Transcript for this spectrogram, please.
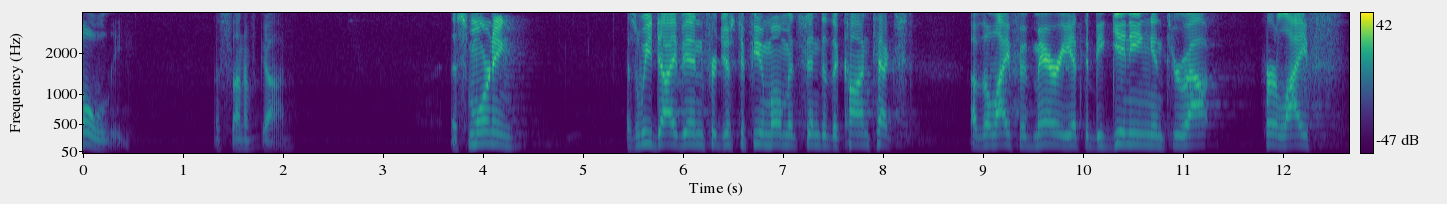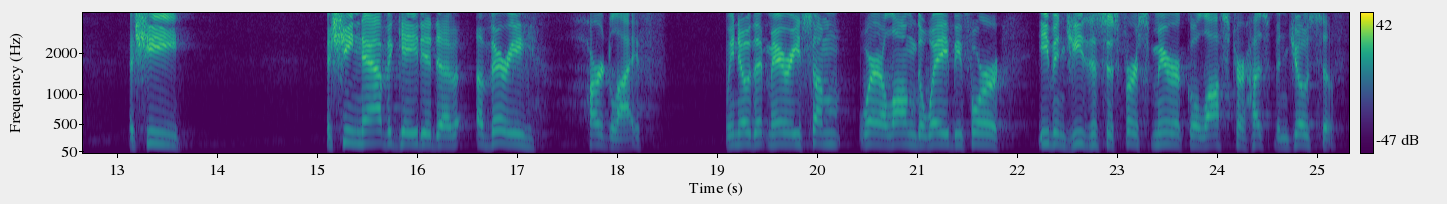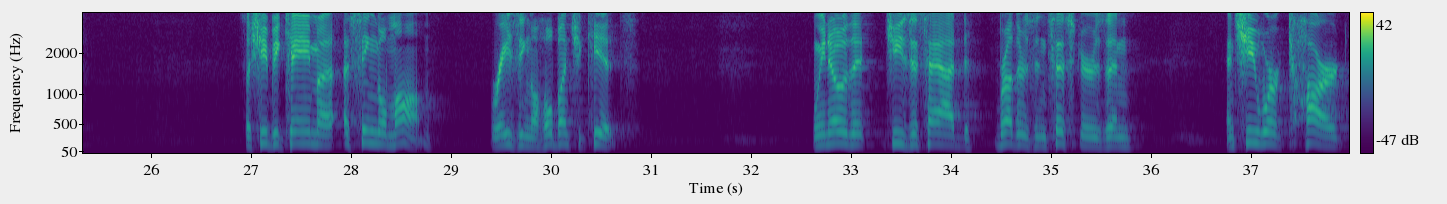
Holy, the Son of God. This morning, as we dive in for just a few moments into the context of the life of Mary at the beginning and throughout her life, as she, as she navigated a, a very hard life. We know that Mary, somewhere along the way before even Jesus' first miracle, lost her husband Joseph. So she became a, a single mom, raising a whole bunch of kids. We know that Jesus had brothers and sisters, and, and she worked hard.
